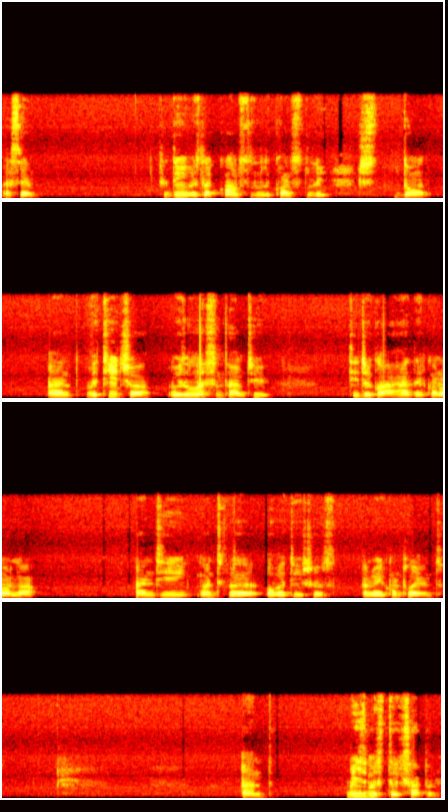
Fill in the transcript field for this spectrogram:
a sin. To do this like constantly, constantly. Just don't. And the teacher, it was a lesson time too. Teacher got a headache on all that. And he went to the other teachers and they complained. And these mistakes happen.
